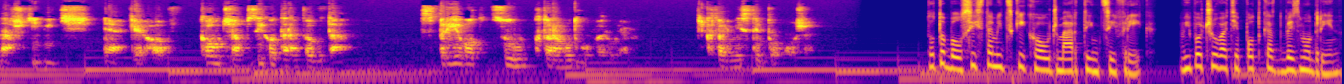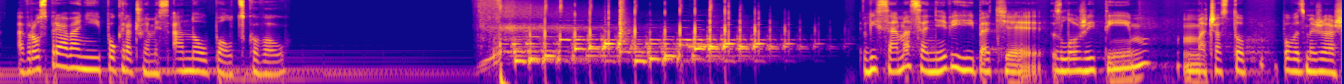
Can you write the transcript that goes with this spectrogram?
navštíviť nejakého kouča, psychoterapeuta, sprievodcu, ktorému dôverujem, ktorý mi s tým pomôže. Toto bol systemický coach Martin Cifrík. Vypočúvate podcast Bez modrín a v rozprávaní pokračujeme s Annou Polckovou. Vy sama sa nevyhýbate zložitým a často povedzme, že až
